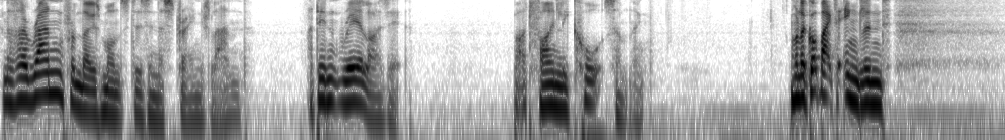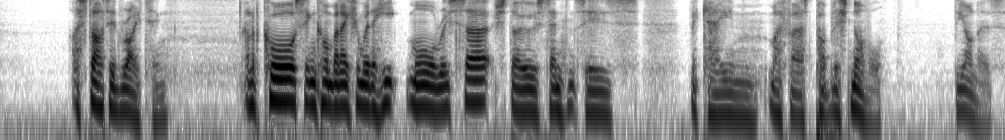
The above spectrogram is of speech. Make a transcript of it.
And as I ran from those monsters in a strange land, I didn't realise it, but I'd finally caught something. When I got back to England, I started writing. And of course, in combination with a heap more research, those sentences became my first published novel, The Honours.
